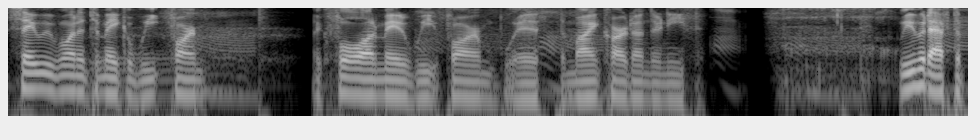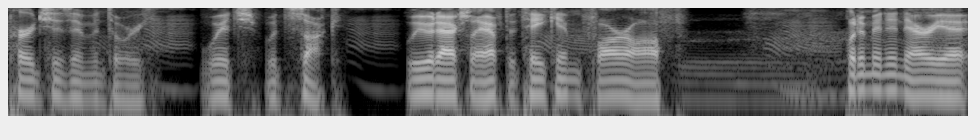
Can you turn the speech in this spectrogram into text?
say we wanted to make a wheat farm, like full automated wheat farm with the minecart underneath, we would have to purge his inventory, which would suck. We would actually have to take him far off, put him in an area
